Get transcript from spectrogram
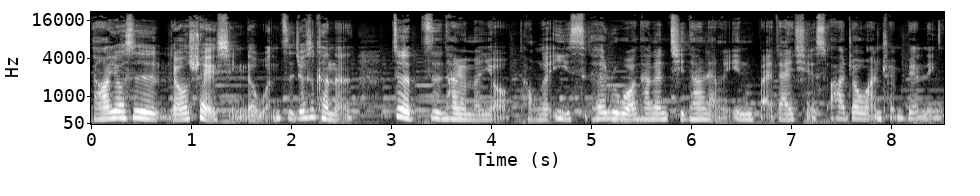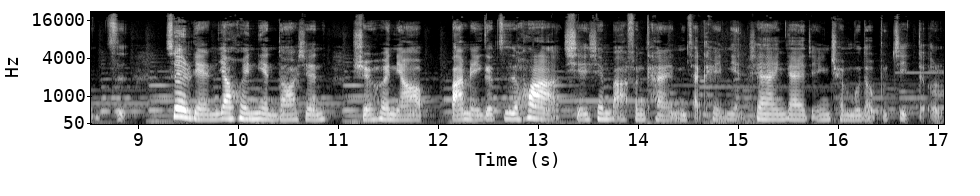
然后又是流水型的文字，就是可能。这个字它原本有同个意思，可是如果它跟其他两个音摆在一起的时候，它就完全变另一个字。所以连要会念都要先学会，你要把每个字画斜线，把它分开，你才可以念。现在应该已经全部都不记得了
